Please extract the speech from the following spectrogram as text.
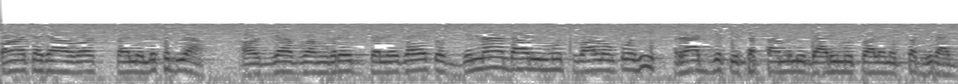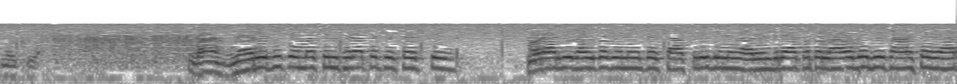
पाँच हज़ार वर्ष पहले लिख दिया, और जब अंग्रेज़ चले गए तो बिना दाढ़ी मूछ वालों को ही राज्य की सत्ता मिली। दाढ़ी मूछ वाले ने कभी राज नहीं किया। नेहरू जी को मशीन फिराते थे, सोचते। मोरारजी भाई को भी नहीं थे, शास्त्री भी नहीं, और इंदिरा को तो लाओगे भी कहाँ से यार?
